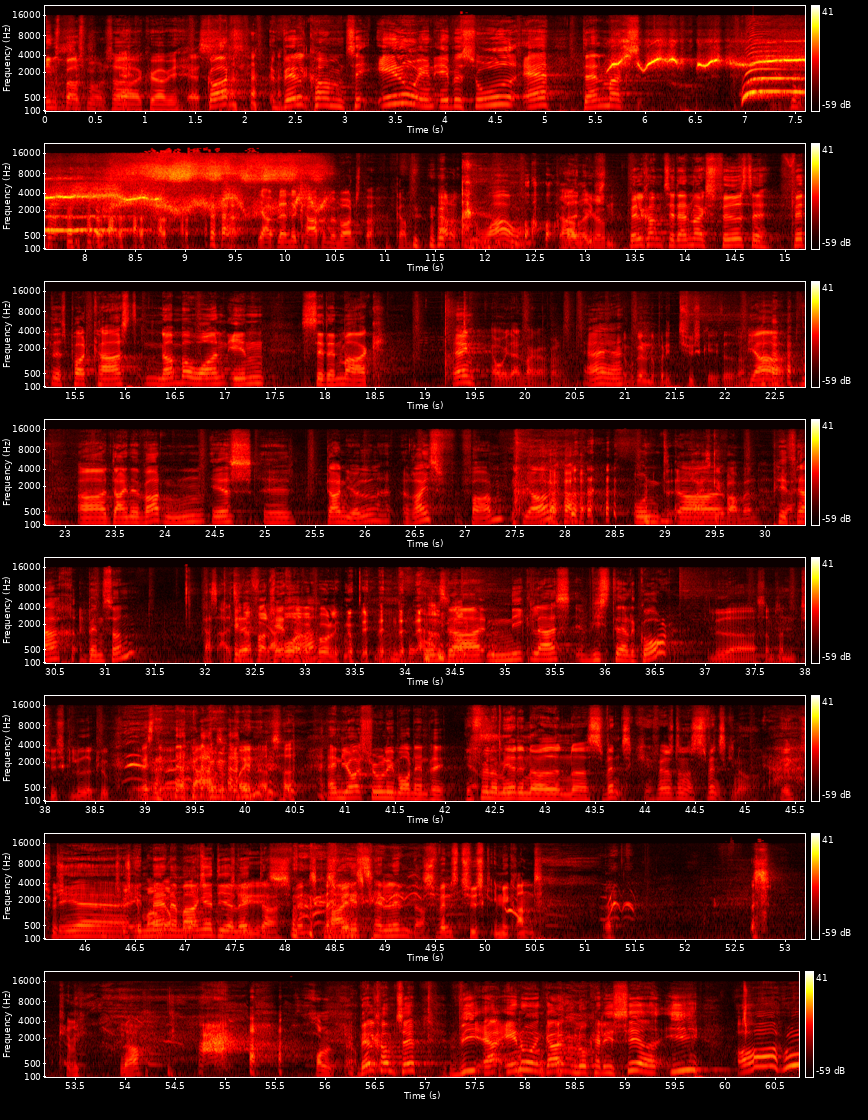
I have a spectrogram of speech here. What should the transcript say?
En spørgsmål, så ja. kører vi. Yes. Godt. Velkommen til endnu en episode af Danmarks... Jeg har blandet kaffe med monster. Kom. Har du? Wow. Lavet Ibsen. Velkommen til Danmarks fedeste fitness podcast. Number one in Danmark. Ikke? Jo, i Danmark i hvert fald. Ja, ja. Nu begynder du på dit tyske i stedet for. Ja, uh, deine Warten ist uh, Daniel Reisfarm, ja, und Rejskefarmen. Peter Benson Das alte. For et Ja. er vi på lige nu? Er und uh, Niklas Wistergaard Det lyder som sådan en tysk luderklub. Vestergaard. Øh, kommer ind, og så... and yours truly Morten NP. Jeg føler mere, det er noget, noget svensk. Jeg føler, det er noget svensk i noget. Det er ikke tysk. Det er Tysk er en mand af mange hårdt. dialekter, Svensk, mange svensk, talenter. svensk-tysk immigrant. Kan vi? Nå. Hold da. Velkommen til. Vi er endnu en gang lokaliseret i Aarhus.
